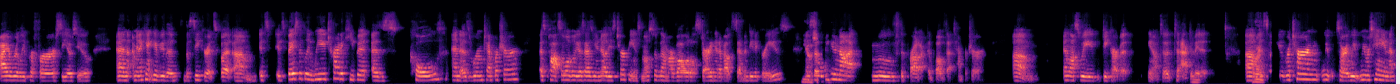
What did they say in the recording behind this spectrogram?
I really prefer CO2 and I mean I can't give you the the secrets, but um, it's it's basically we try to keep it as cold and as room temperature as possible because as you know these terpenes most of them are volatile starting at about 70 degrees yes. and so we do not move the product above that temperature um, unless we decarb it you know to, to activate it um, right. and so you return we sorry we, we retain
